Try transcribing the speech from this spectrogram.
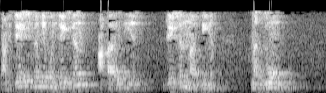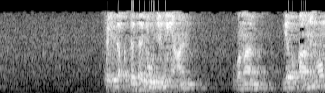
يعني جيش لم يكن جيشا عقائديا جيشا ماديا مهزوم. فإذا اقتتلوا جميعا وما يبقى منهم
